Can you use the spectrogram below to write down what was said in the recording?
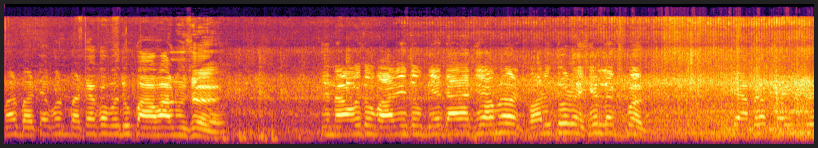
મારે બટેકો બટાકો બધું પાવાનું છે. તે ના હોય તો વાવે તો બે દાડા છે હમણાં અઠવાડિયું તો રહેશે લગભગ. એટલે આપણે પૈ દઈએ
